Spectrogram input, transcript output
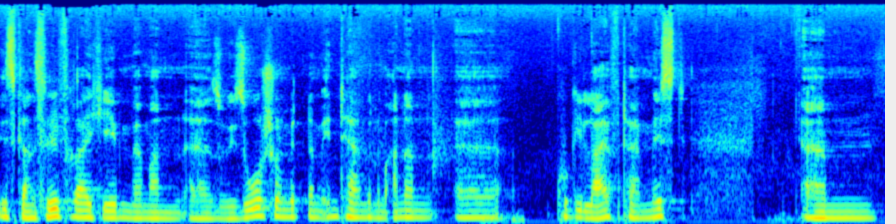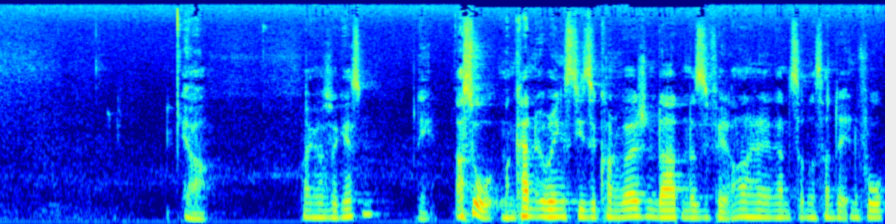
Ist ganz hilfreich eben, wenn man äh, sowieso schon mit einem internen, mit einem anderen äh, Cookie Lifetime misst. Ähm, ja, habe ich was vergessen? Nee. Achso, man kann übrigens diese Conversion-Daten, das ist vielleicht auch noch eine ganz interessante Info,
